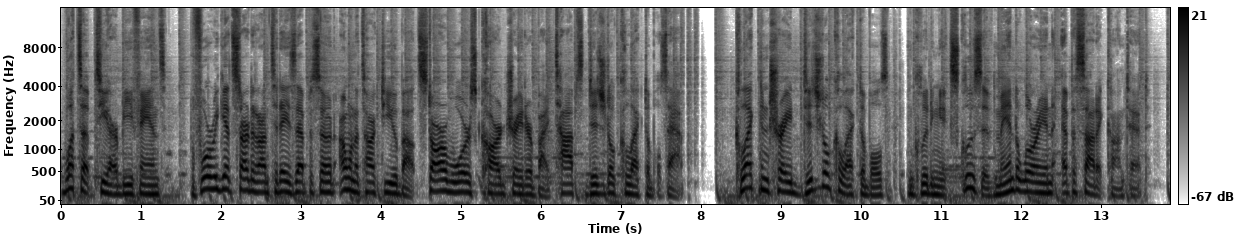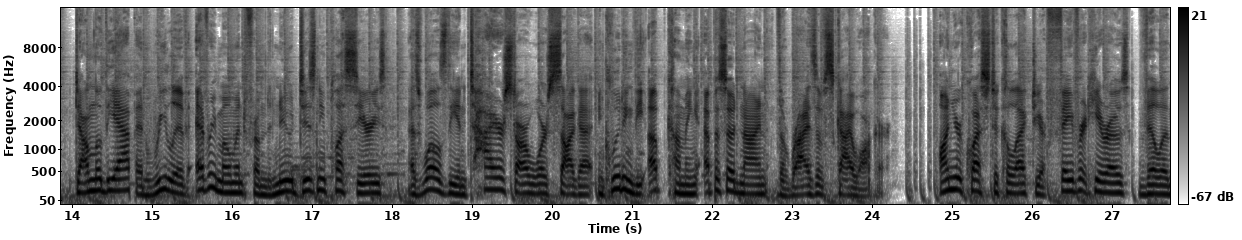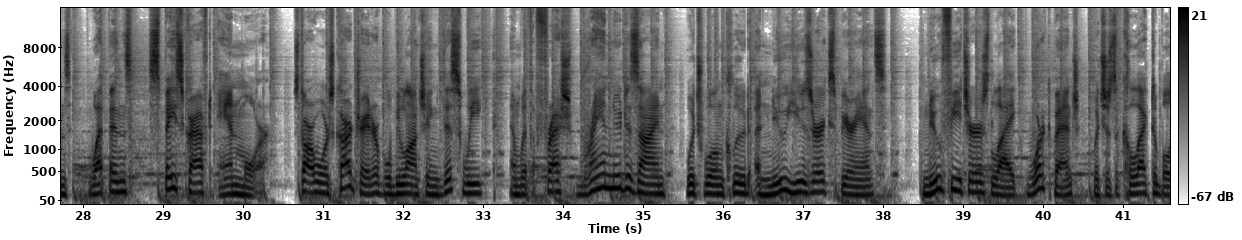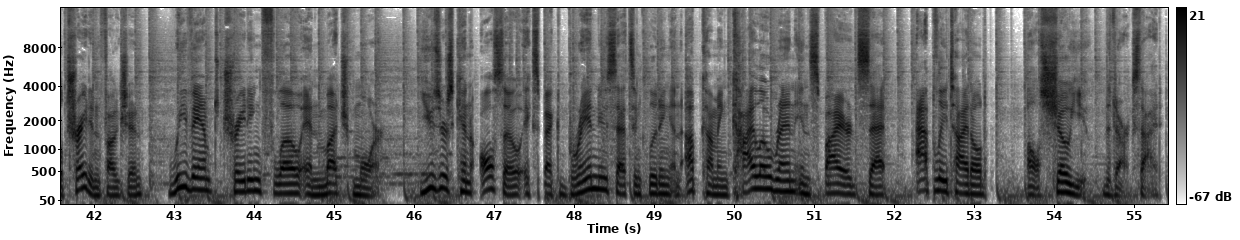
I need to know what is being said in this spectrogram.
What's up, TRB fans? Before we get started on today's episode, I want to talk to you about Star Wars Card Trader by Topps Digital Collectibles app. Collect and trade digital collectibles, including exclusive Mandalorian episodic content. Download the app and relive every moment from the new Disney Plus series, as well as the entire Star Wars saga, including the upcoming Episode 9 The Rise of Skywalker. On your quest to collect your favorite heroes, villains, weapons, spacecraft, and more. Star Wars Card Trader will be launching this week and with a fresh, brand new design, which will include a new user experience, New features like Workbench, which is a collectible trade in function, revamped trading flow, and much more. Users can also expect brand new sets, including an upcoming Kylo Ren inspired set, aptly titled, I'll Show You the Dark Side.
